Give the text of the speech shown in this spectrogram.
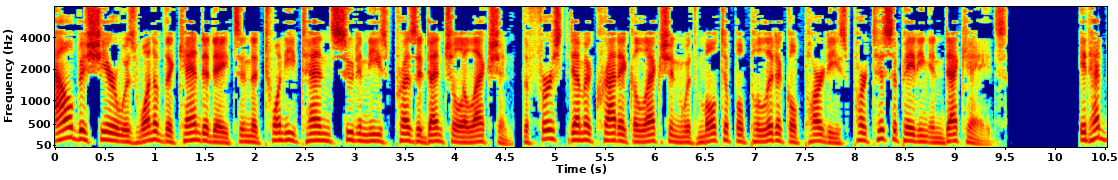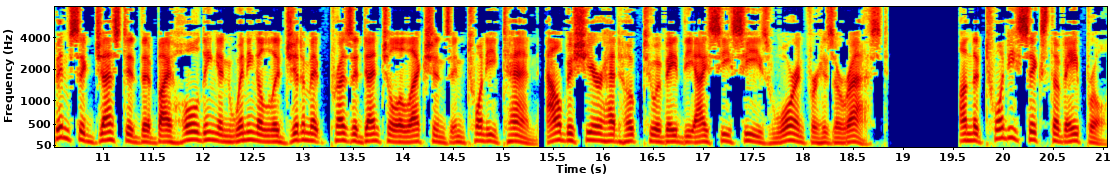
Al-Bashir was one of the candidates in the 2010 Sudanese presidential election, the first democratic election with multiple political parties participating in decades. It had been suggested that by holding and winning a legitimate presidential elections in 2010, al-Bashir had hoped to evade the ICC's warrant for his arrest. On 26 April,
